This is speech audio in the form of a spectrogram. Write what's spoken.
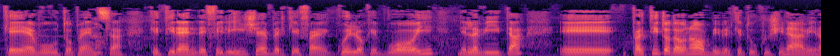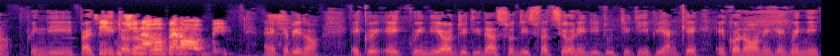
che hai avuto, pensa, no. che ti rende felice perché fai quello che vuoi nella vita e partito da un hobby perché tu cucinavi, no? Quindi partito sì, cucinavo per hobby. Eh, capito? E, qui, e, quindi oggi ti dà soddisfazioni di tutti i tipi, anche economiche, quindi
